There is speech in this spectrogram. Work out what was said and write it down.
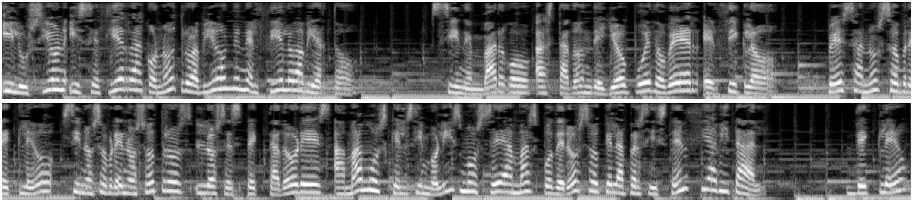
ilusión y se cierra con otro avión en el cielo abierto. Sin embargo, hasta donde yo puedo ver, el ciclo pesa no sobre Cleo, sino sobre nosotros, los espectadores, amamos que el simbolismo sea más poderoso que la persistencia vital. De Cleo,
